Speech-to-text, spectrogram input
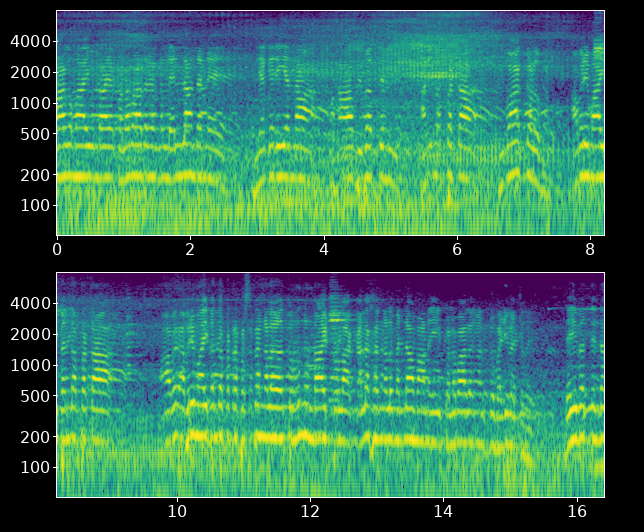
ഭാഗമായി ഉണ്ടായ കൊലപാതകങ്ങളിലെല്ലാം തന്നെ നഗരി എന്ന മഹാവിപത്തിൽ അടിമപ്പെട്ട യുവാക്കളും അവരുമായി ബന്ധപ്പെട്ട അവരുമായി ബന്ധപ്പെട്ട പ്രശ്നങ്ങൾ തുടർന്നുണ്ടായിട്ടുള്ള കലഹങ്ങളും എല്ലാമാണ് ഈ കൊലപാതകങ്ങൾക്ക് വഴിവെച്ചത്. ദൈവത്തിന്റെ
